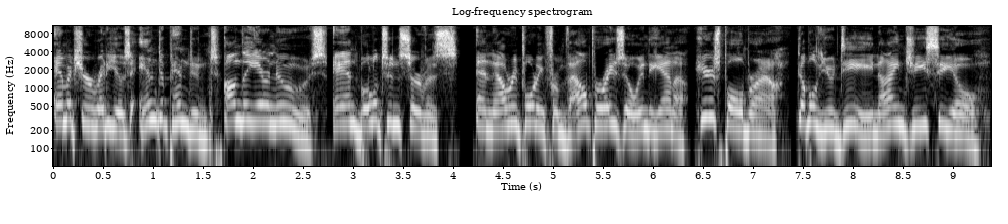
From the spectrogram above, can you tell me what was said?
amateur radio's independent, on the air news and bulletin service. And now reporting from Valparaiso, Indiana, here's Paul Brown, WD9GCO.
